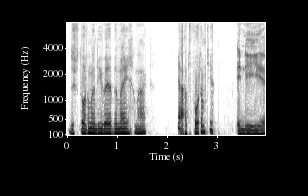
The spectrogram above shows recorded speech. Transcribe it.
De stormen die we hebben meegemaakt. Ja, het vormt je. In die,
